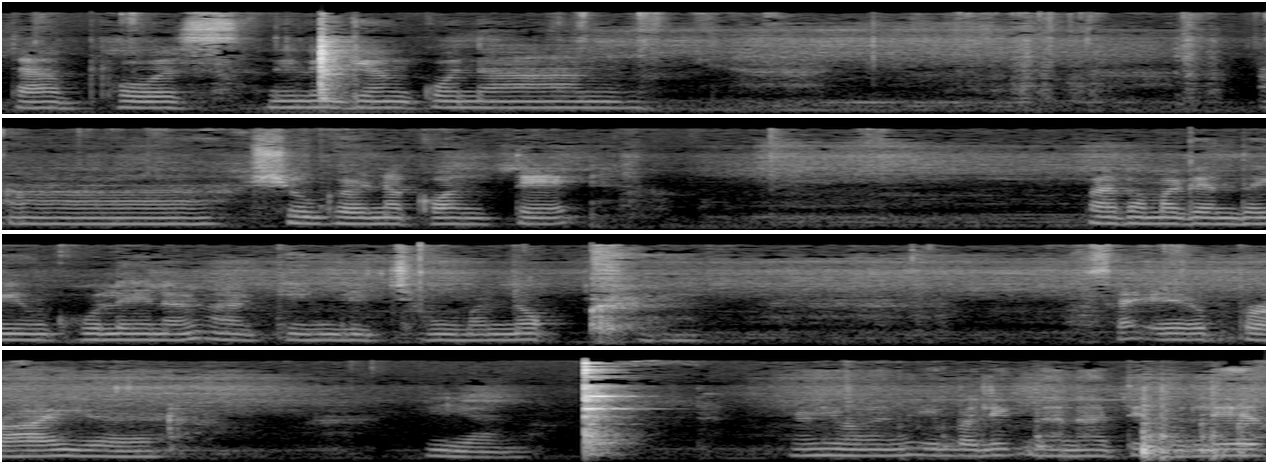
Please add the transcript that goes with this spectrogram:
tapos nilagyan ko ng ah, sugar na konti para maganda yung kulay ng aking lechong manok sa air fryer. Yan. Ngayon, ibalik na natin ulit.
